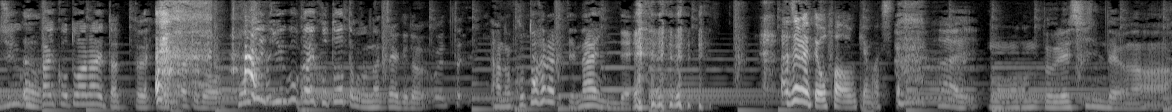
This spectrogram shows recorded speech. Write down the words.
15回断られたって言ったけど、本当に15回断ったことになっちゃうけど、あの、断られてないんで。初めてオファーを受けました。はい。もう本当嬉しいんだよな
